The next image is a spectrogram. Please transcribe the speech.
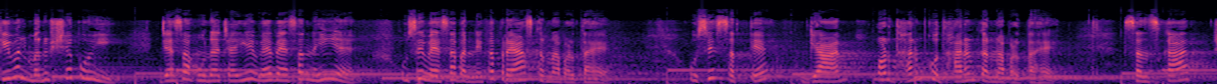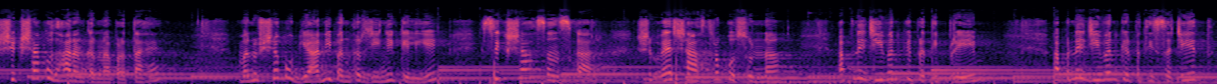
केवल मनुष्य को ही जैसा होना चाहिए, वह वैसा नहीं है। उसे वैसा बनने का प्रयास करना पड़ता है। उसे सत्य, ज्ञान और धर्म को धारण करना पड़ता है। संस्कार, शिक्षा को धारण करना पड़ता है। मनुष्य को ज्ञानी बनकर जीने के लिए शिक्षा, संस्कार व शास्त्रों को सुनना, अपने जीवन के प्रति प्रेम, अपने जीवन के प्रति सचेत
